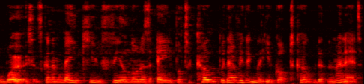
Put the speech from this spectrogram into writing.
worse. It's going to make you feel not as able to cope with everything that you've got to cope with at the minute.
